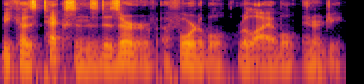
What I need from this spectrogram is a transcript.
because Texans deserve affordable, reliable energy.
